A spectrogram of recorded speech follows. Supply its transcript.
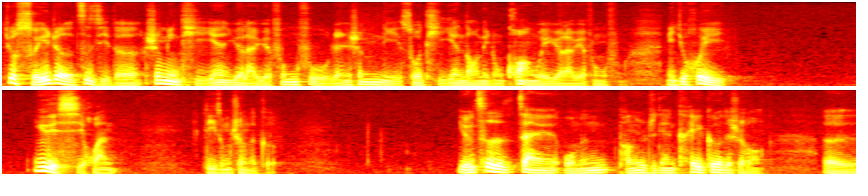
就随着自己的生命体验越来越丰富，人生你所体验到那种况味越来越丰富，你就会越喜欢李宗盛的歌。有一次在我们朋友之间 K 歌的时候，呃，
